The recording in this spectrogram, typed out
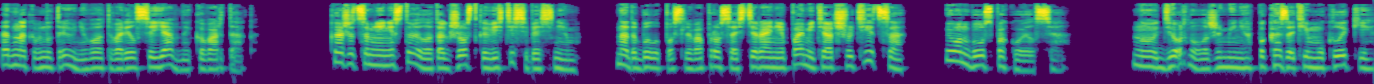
однако внутри у него отворился явный кавардак. Кажется, мне не стоило так жестко вести себя с ним. Надо было после вопроса о стирании памяти отшутиться, и он бы успокоился. Но дернуло же меня показать ему клыки.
